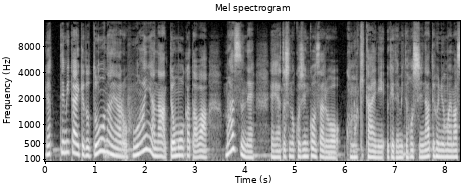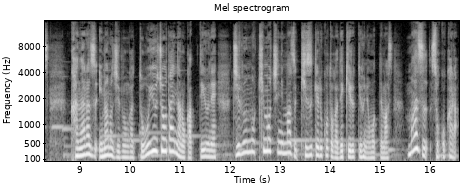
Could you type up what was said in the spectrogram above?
やってみたいけどどうなんやろ？不安やなって思う方は、まずね、えー、私の個人コンサルをこの機会に受けてみてほしいなっていうふうに思います。必ず今の自分がどういう状態なのかっていうね、自分の気持ちにまず気づけることができるっていうふうに思ってます。まずそこから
